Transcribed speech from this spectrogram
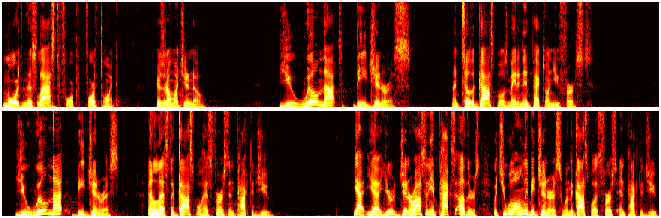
more than this last four, fourth point. Here's what I want you to know you will not be generous until the gospel has made an impact on you first. You will not be generous unless the gospel has first impacted you. Yeah, yeah, your generosity impacts others, but you will only be generous when the gospel has first impacted you.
